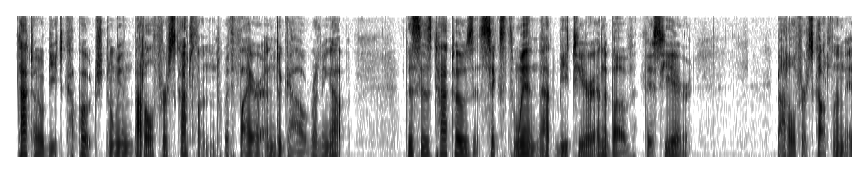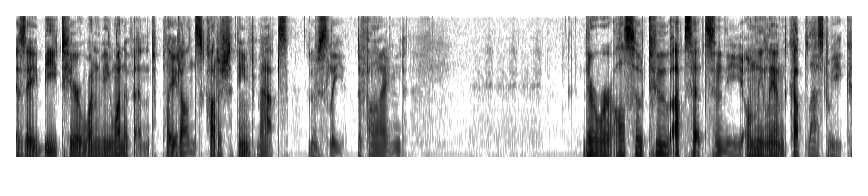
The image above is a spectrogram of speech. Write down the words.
Tato beat Capoche to win Battle for Scotland with Fire and Dogao running up. This is Tato's sixth win at B tier and above this year. Battle for Scotland is a B tier 1v1 event played on Scottish themed maps, loosely defined. There were also two upsets in the Only Land Cup last week.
